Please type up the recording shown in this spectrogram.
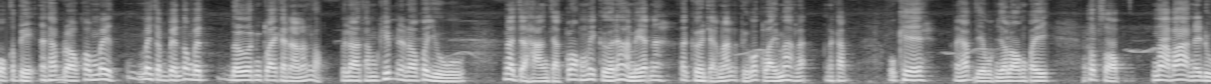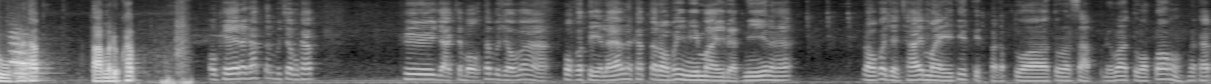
ปกตินะครับ เราก็ไม่ไม่จำเป็นต้องไปเดินไกลขนาดนั้นหรอก เวลาทำคลิปเนี่ยเราก็อยู่น่าจะห่างจากกล้องไม่เกิน 5 เมตรนะถ้าเกินจากนั้นถือว่าไกลมากแล้วนะครับ โอเคนะครับ เดี๋ยวผมจะลองไปทดสอบหน้าบ้านให้ดูนะครับ ตามมาดูครับ โอเคนะครับท่านผู้ชมครับ คืออยากจะบอกท่านผู้ชมว่าปกติแล้วนะครับถ้าเราไม่มีไมค์แบบนี้นะฮะเราก็จะใช้ไมค์ที่ติดมากับตัวโทรศัพท์ หรือว่าตัวกล้องนะครับ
